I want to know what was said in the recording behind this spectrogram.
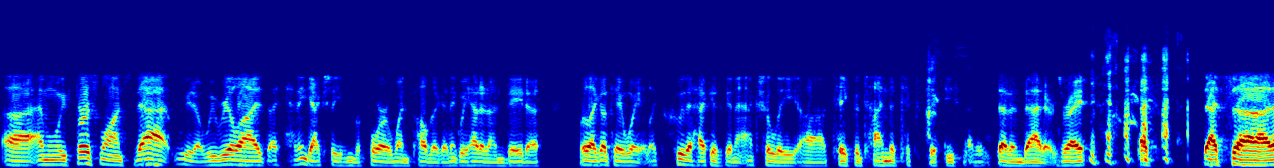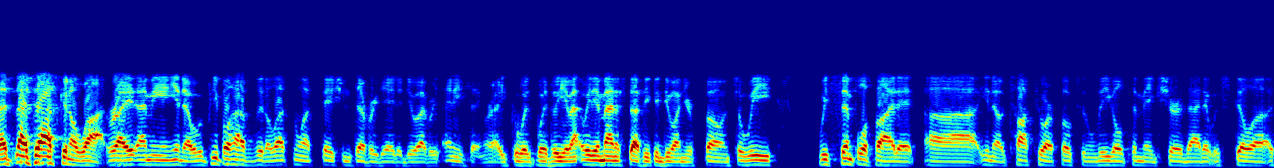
Uh, and when we first launched that, you know, we realized, I think actually even before it went public, I think we had it on beta. We're like, okay, wait, like who the heck is going to actually uh, take the time to pick 57 seven batters, right? That's, that's uh that's that's asking a lot, right? I mean, you know, people have you know, less and less patience every day to do every anything, right? With with the, with the amount of stuff you can do on your phone. So we we simplified it, uh, you know, talked to our folks in legal to make sure that it was still a, a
